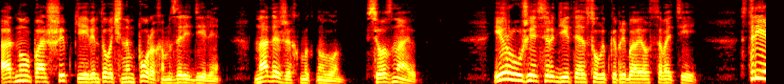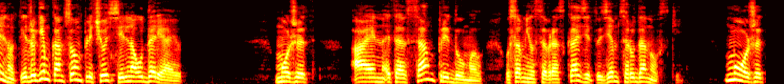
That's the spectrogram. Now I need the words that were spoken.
Одну по ошибке винтовочным порохом зарядили. Надо же, — хмыкнул он, — все знают. И ружье сердитое, — с улыбкой прибавил Саватей. Стрельнут и другим концом плечо сильно ударяют. Может, Айн это сам придумал, усомнился в рассказе туземца Рудановский. Может,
